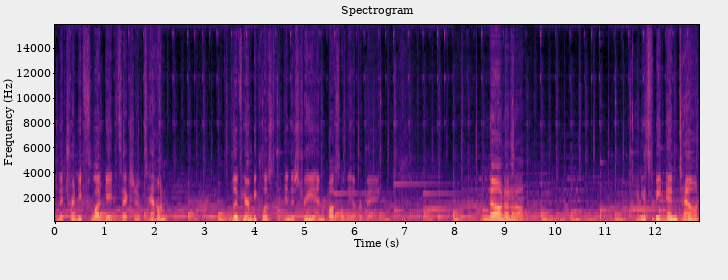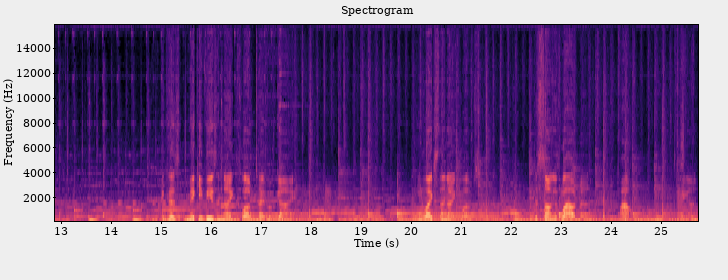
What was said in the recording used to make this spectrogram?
in the trendy floodgate section of town. Live here and be close to the industry and bustle the Upper Bay. No, no, no. He needs to be in town. Because Micky V is a nightclub type of guy. He likes the nightclubs. This song is loud, man. Wow. Hang on.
